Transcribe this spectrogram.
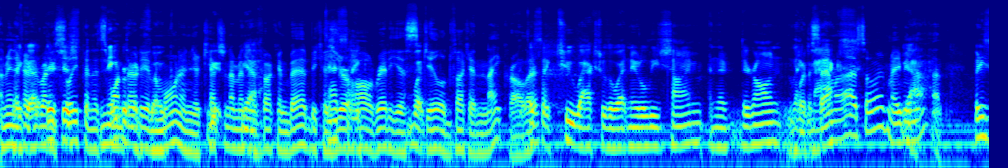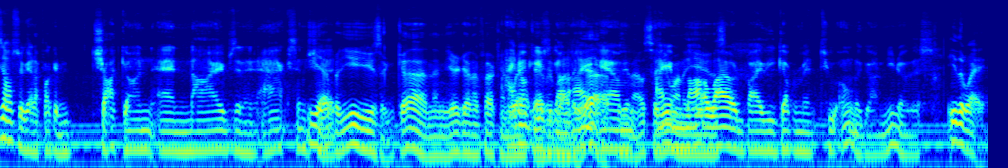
I mean, like, if uh, everybody's sleeping, it's neighborhood 1.30 in the morning. You're catching them in yeah. their fucking bed because That's you're like- already a what- skilled fucking nightcrawler. That's like two whacks with a wet noodle each time, and they're they're gone. Like With a max. samurai sword? Maybe Yeah. not. But he's also got a fucking shotgun and knives and an axe and shit. Yeah, but you use a gun and you're gonna fucking I wake don't use a gun. everybody I up, am. you know. So I you am want to not use. allowed by the government to own a gun. You know this. Either way,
